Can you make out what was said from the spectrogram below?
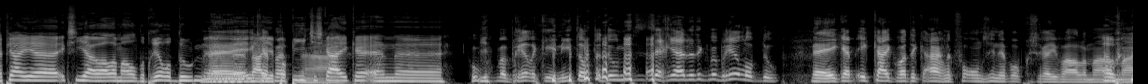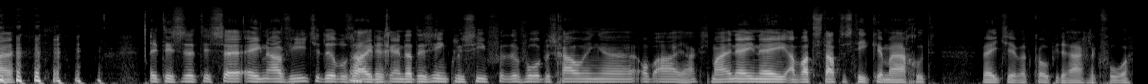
Heb jij, ik zie jou allemaal de bril opdoen Nee, en eh, ik naar je papiertjes nou, kijken. En Hoef ik mijn bril een keer niet op te doen, zeg jij dat ik mijn bril op doe. Nee, ik, heb, ik kijk wat ik eigenlijk voor onzin heb opgeschreven allemaal. Oh. Maar het is, het is eh één A4'tje dubbelzijdig en dat is inclusief de voorbeschouwing eh, op Ajax. Maar nee, nee, ah, wat statistieken, maar goed. Weet je, wat koop je er eigenlijk voor?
